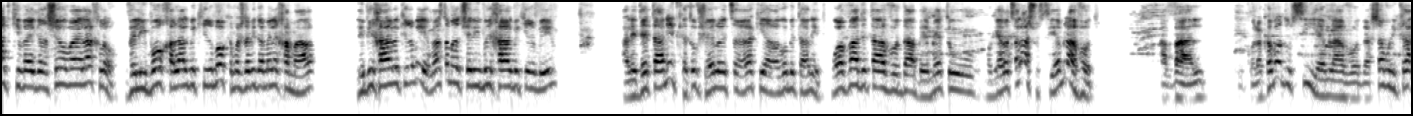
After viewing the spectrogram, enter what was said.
עד כי ויגרשהו וילך לו, וליבו חלל בקרבו, כמו שדוד המלך אמר, ליבי חלל בקרבי. מה זאת אומרת שליבי חלל בקרבי? על ידי תענית, כתוב שאין לו יצר הרע כי יהרגו בתענית. הוא עבד את העבודה, באמת הוא מגיע לו צל"ש, הוא סיים לעבוד. אבל עם כל הכבוד, הוא סיים לעבוד, ועכשיו הוא נקרא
